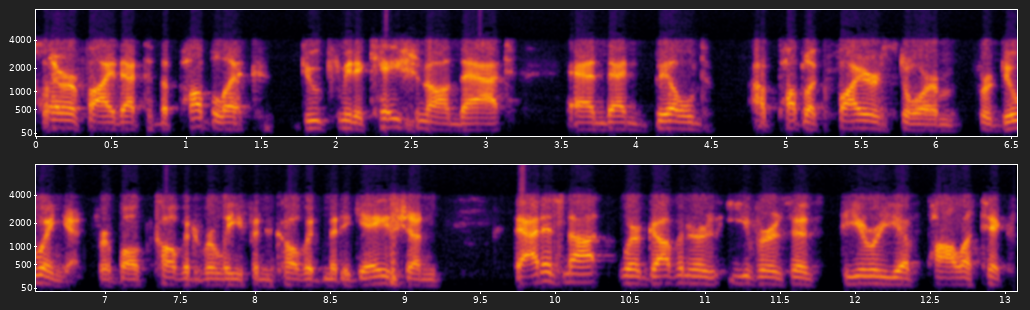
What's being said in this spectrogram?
clarify that to the public, do communication on that, and then build a public firestorm for doing it for both COVID relief and COVID mitigation. That is not where Governor Evers' theory of politics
